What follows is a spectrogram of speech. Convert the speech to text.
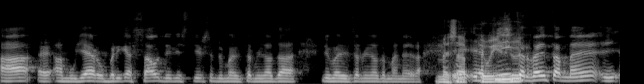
a, a mulher obrigação de vestir-se de uma determinada de uma determinada maneira. Mas e, aqui inju... intervém também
